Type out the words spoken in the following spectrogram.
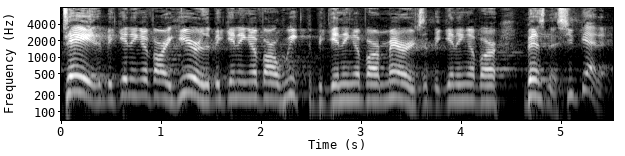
day, the beginning of our year, the beginning of our week, the beginning of our marriage, the beginning of our business. You get it.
